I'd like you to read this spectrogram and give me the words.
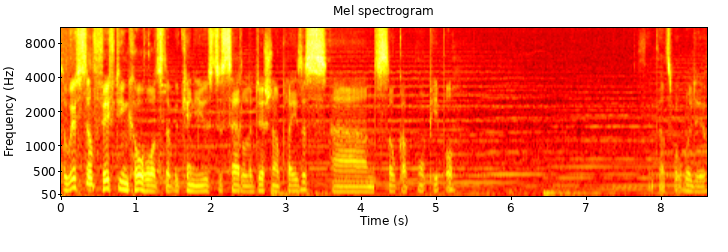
So we have still 15 cohorts that we can use to settle additional places and soak up more people. I think that's what we'll do.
